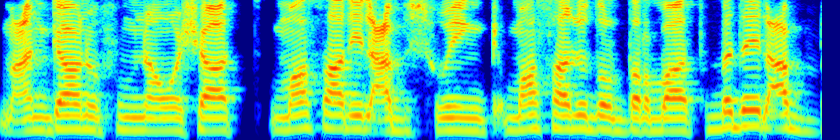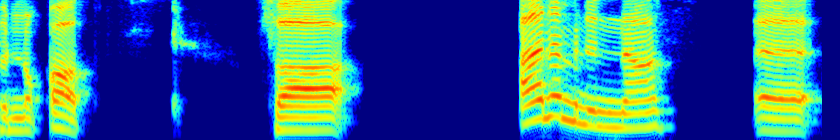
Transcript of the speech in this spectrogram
مع انجانو في مناوشات ما صار يلعب swing ما صار يضرب ضربات بدأ يلعب بالنقاط. ف أنا من الناس آه،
